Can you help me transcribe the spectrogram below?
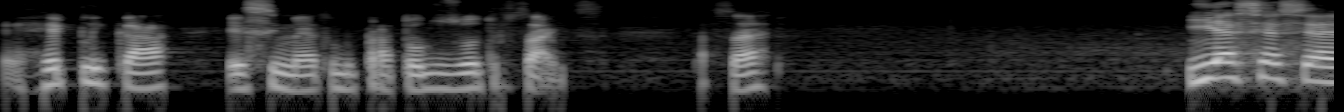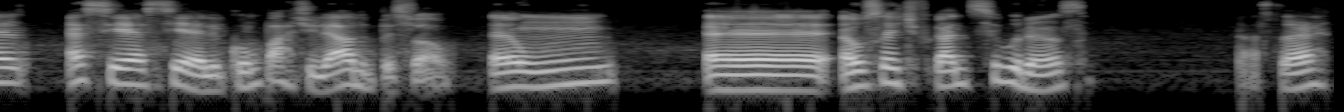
replicar esse método para todos os outros sites. Tá certo? E SSL, SSL compartilhado, pessoal, é um é, é o certificado de segurança, tá certo?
